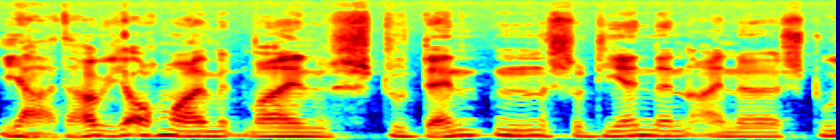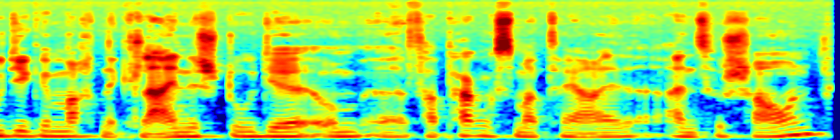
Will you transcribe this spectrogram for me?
Ja, da habe ich auch mal mit meinen Studenten, Studierenden eine Studie gemacht, eine kleine Studie, um äh, Verpackungsmaterial anzuschauen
